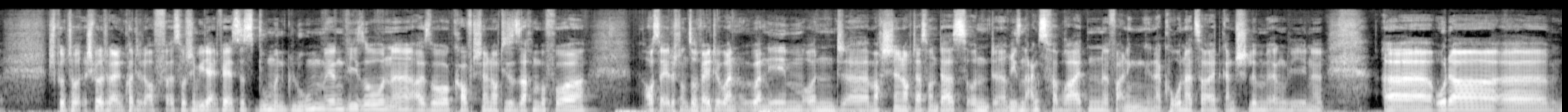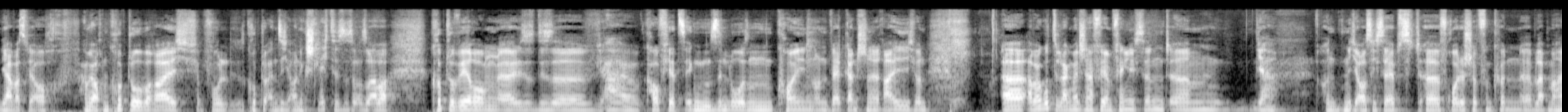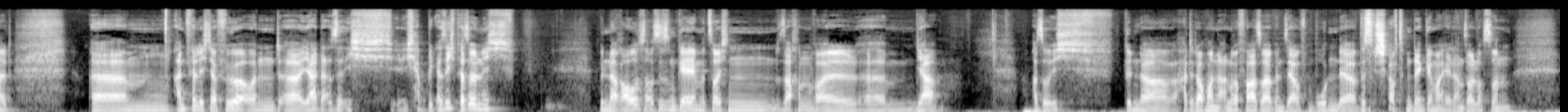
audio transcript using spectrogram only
spiritu spirituellen Content auf Social Media. Entweder ist es Doom and Gloom irgendwie so, ne? Also kauft schnell noch diese Sachen, bevor Außerirdische unsere Welt über, übernehmen und äh, macht schnell noch das und das und äh, riesen Angst verbreiten, vor allen Dingen in der Corona-Zeit, ganz schlimm irgendwie, ne? Äh, oder äh, ja, was wir auch haben wir auch im Kryptobereich, obwohl Krypto an sich auch nichts Schlechtes ist oder so, aber Kryptowährung, äh, diese, diese, ja, kauf jetzt irgendeinen sinnlosen Coin und werd ganz schnell reich und äh, aber gut, solange Menschen dafür empfänglich sind, ähm, ja, und nicht aus sich selbst äh, Freude schöpfen können, äh, bleibt man halt ähm, anfällig dafür. Und äh, ja, da, also ich, ich habe, also ich persönlich bin da raus aus diesem Game mit solchen Sachen, weil ähm, ja, also ich bin da, hatte da auch mal eine andere Phase, bin sehr auf dem Boden der Wissenschaft und denke immer, hey, dann soll doch so ein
